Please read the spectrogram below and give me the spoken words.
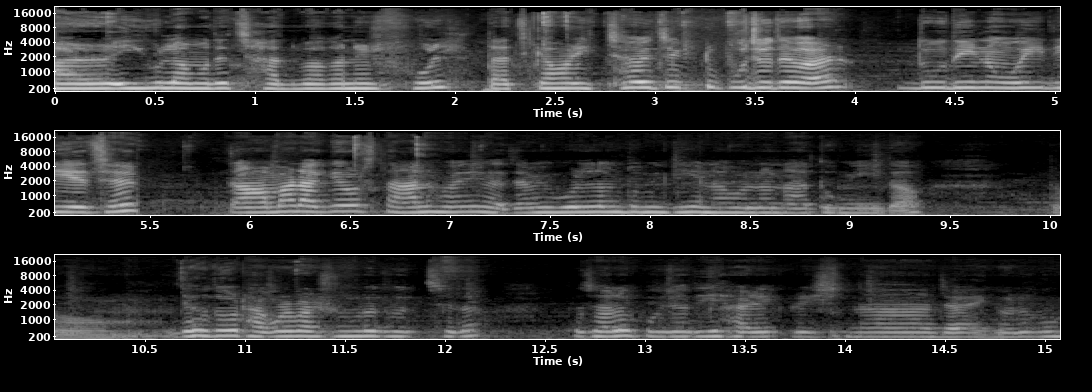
আর এইগুলো আমাদের ছাদ বাগানের ফুল। তা আজকে আমার ইচ্ছা হয়েছে একটু পুজো দেওয়ার। দুদিন ওই দিয়েছে। তা আমার আগে ওর স্নান হয়ে গেছে। আমি বললাম, তুমি দিয়ে না বলল না তুমিই দাও। তো যেহেতু ও ঠাকুরের বাসনগুলো ধুচ্ছিল তো চলো পুজো দিয়ে হরে কৃষ্ণা, জয় গুরু।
